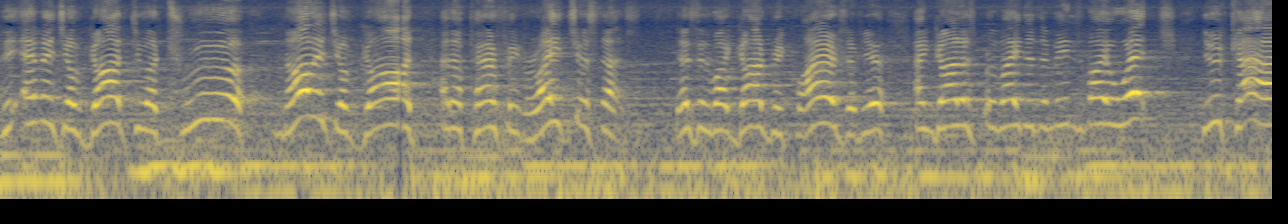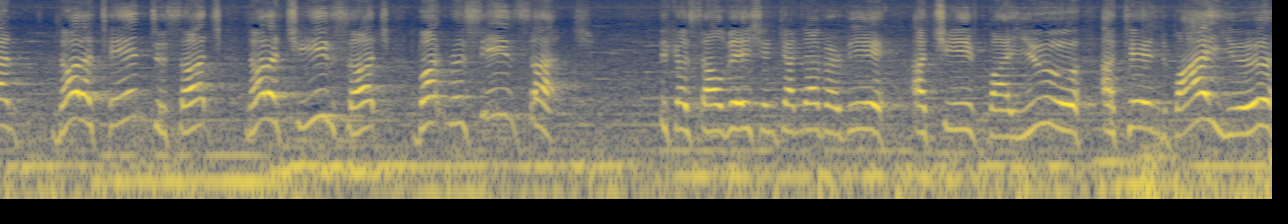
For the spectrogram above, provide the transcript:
the image of God, to a true knowledge of God and a perfect righteousness. This is what God requires of you, and God has provided the means by which you can not attain to such, not achieve such, but receive such. Because salvation can never be achieved by you, attained by you.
